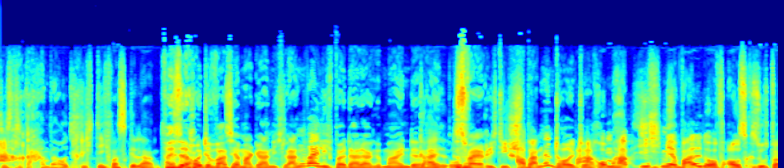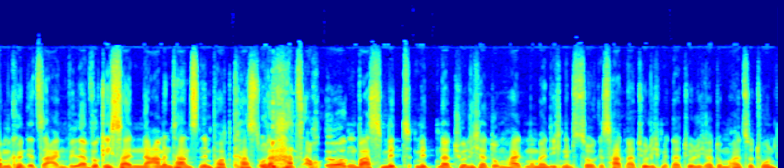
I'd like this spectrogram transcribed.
Siehst du, da haben wir heute richtig was gelernt. Weißt du, heute war es ja mal gar nicht langweilig bei deiner Gemeinde. Geil, Das oder? war ja richtig spannend heute. Warum habe ich mir Waldorf ausgesucht? Weil man könnte jetzt sagen, will er wirklich seinen Namen tanzen im Podcast oder hat es auch irgendwas mit, mit natürlicher Dummheit? Moment, ich nehme es zurück. Es hat natürlich mit natürlicher Dummheit zu tun,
